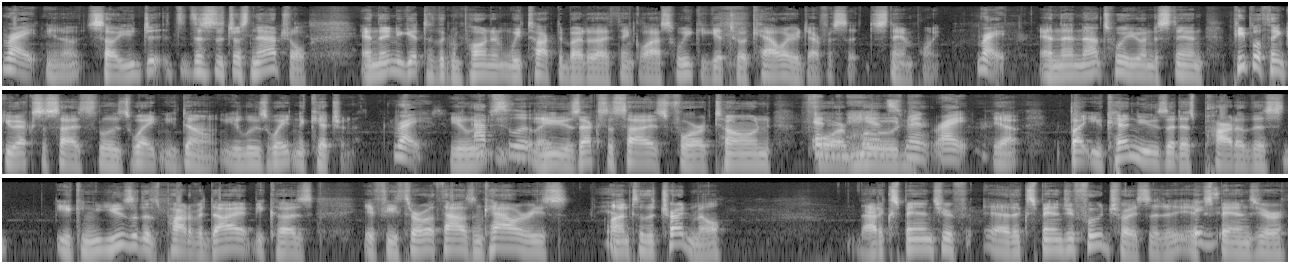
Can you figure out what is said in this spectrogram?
right. you know so you this is just natural and then you get to the component we talked about it i think last week you get to a calorie deficit standpoint Right. and then that's where you understand people think you exercise to lose weight and you don't you lose weight in the kitchen Right. you Absolutely. you use exercise for tone for mood enhancement, right. yeah but you can use it as part of this you can use it as part of a diet because if you throw a thousand calories onto the treadmill that expands your that expands your food choice it expands your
